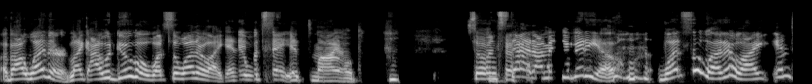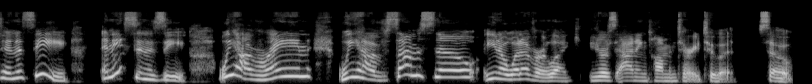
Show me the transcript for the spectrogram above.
about weather. Like I would Google what's the weather like, and it would say it's mild. so instead, I'm in the video. what's the weather like in Tennessee, in East Tennessee? We have rain, we have some snow, you know, whatever. Like you're just adding commentary to it. So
